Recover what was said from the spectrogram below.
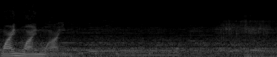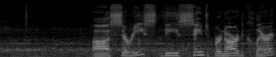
Wine, wine, wine. Uh, Cerise, the Saint Bernard cleric.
